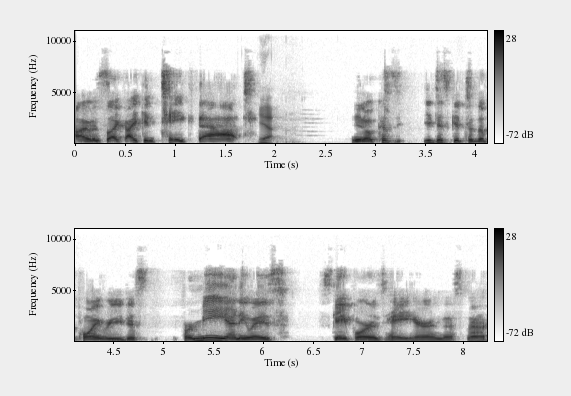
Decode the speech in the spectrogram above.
I was like, I can take that, Yeah. you know, cause you just get to the point where you just, for me anyways, skateboarders hate hearing this, man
